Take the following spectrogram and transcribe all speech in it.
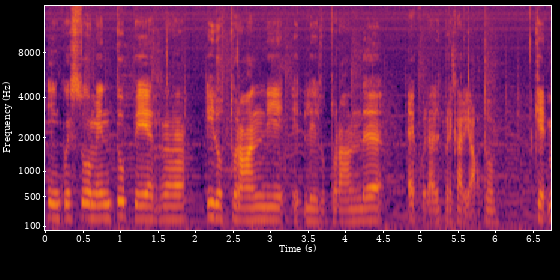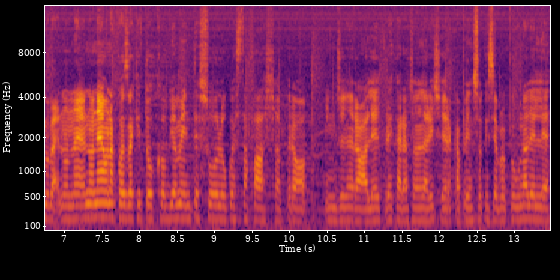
in questo momento per i dottorandi e le dottorande è quella del precariato che vabbè non è, non è una cosa che tocca ovviamente solo questa fascia però in generale il precariato nella ricerca penso che sia proprio una delle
